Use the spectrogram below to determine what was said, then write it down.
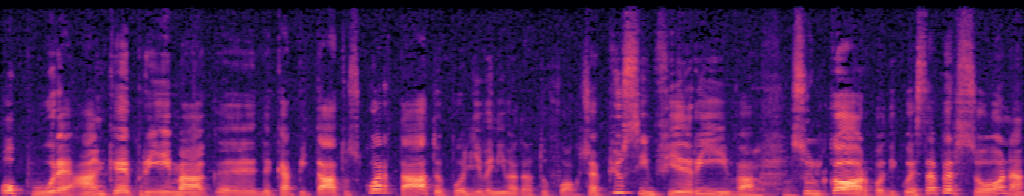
oppure anche prima eh, decapitato, squartato e poi gli veniva dato fuoco. Cioè più si infieriva certo. sul corpo di questa persona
